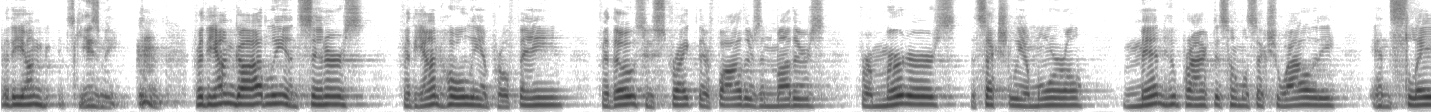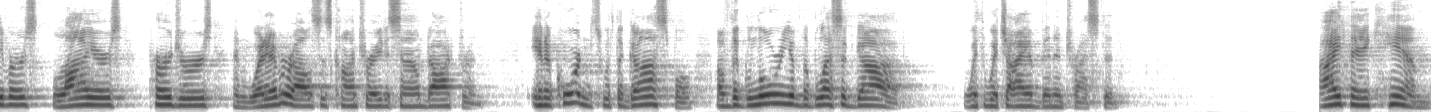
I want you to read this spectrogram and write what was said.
For the young, excuse me, for the ungodly and sinners, for the unholy and profane, for those who strike their fathers and mothers for murderers, the sexually immoral, men who practice homosexuality, enslavers, liars, perjurers, and whatever else is contrary to sound doctrine, in accordance with the gospel of the glory of the blessed God with which I have been entrusted. I thank Him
